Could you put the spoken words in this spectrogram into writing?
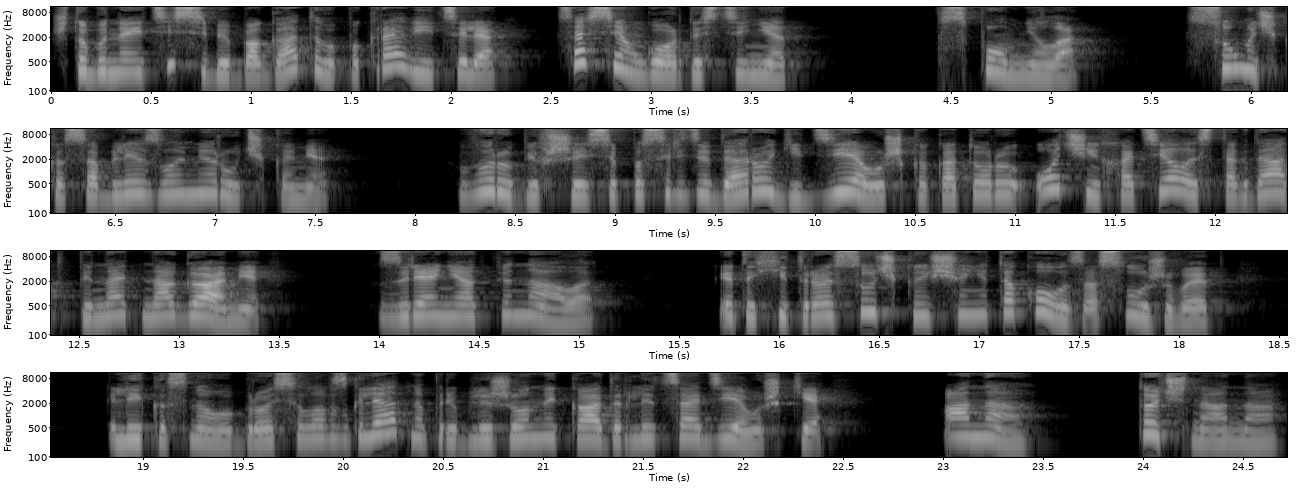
чтобы найти себе богатого покровителя. Совсем гордости нет. Вспомнила. Сумочка с облезлыми ручками. Вырубившаяся посреди дороги девушка, которую очень хотелось тогда отпинать ногами. Зря не отпинала. Эта хитрая сучка еще не такого заслуживает. Лика снова бросила взгляд на приближенный кадр лица девушки. Она. Точно она.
